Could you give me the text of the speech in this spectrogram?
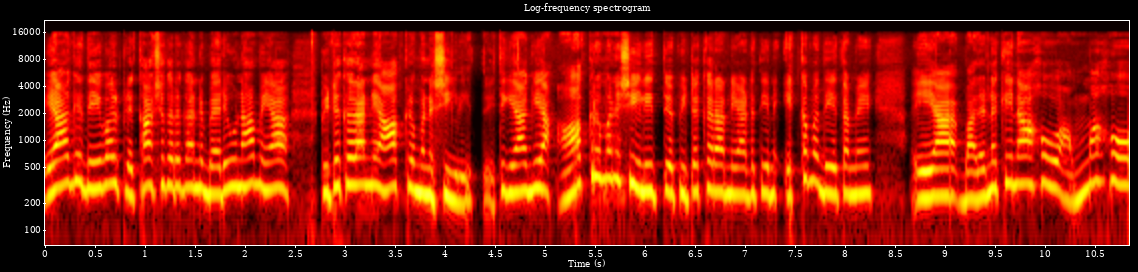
එයාගේ දේවල් ප්‍රකාශ කරගන්න බැරි වුණාම එයා පිට කරන්නේ ආක්‍රමණශීලීත්වය. ඉතින් එයාගේ ආක්‍රමණශීලීත්වය පිට කරන්න එයාට තියෙන එකම දේ තමයි එයා බලන කෙනා හෝ අම්මා හෝ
